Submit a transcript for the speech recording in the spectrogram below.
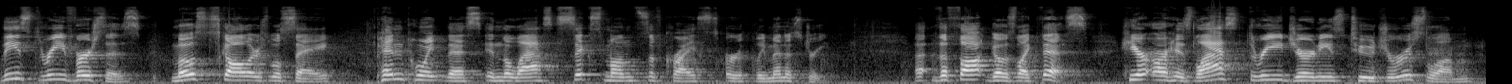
These three verses, most scholars will say, pinpoint this in the last six months of Christ's earthly ministry. Uh, the thought goes like this Here are his last three journeys to Jerusalem,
